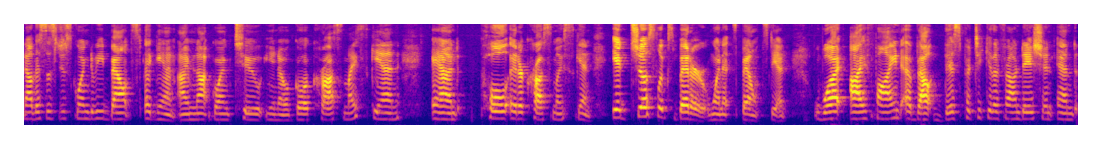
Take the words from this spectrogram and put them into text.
Now this is just going to be bounced again. I'm not going to, you know, go across my skin and pull it across my skin. It just looks better when it's bounced in. What i find about this particular foundation and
